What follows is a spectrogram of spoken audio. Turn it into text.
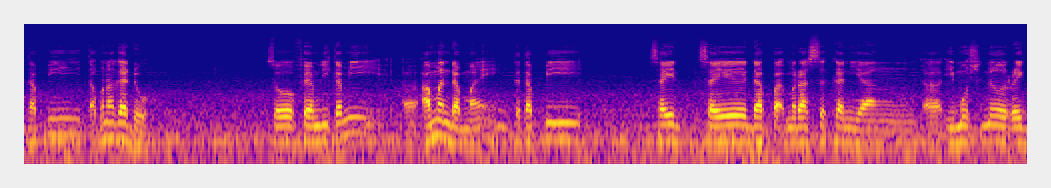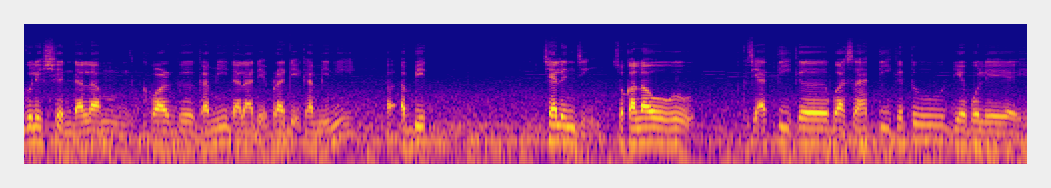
tapi tak pernah gaduh So family kami uh, aman damai tetapi saya saya dapat merasakan yang uh, emotional regulation dalam keluarga kami dalam adik-beradik kami ni uh, a bit challenging. So kalau kecil hati ke berasa hati ke tu dia boleh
